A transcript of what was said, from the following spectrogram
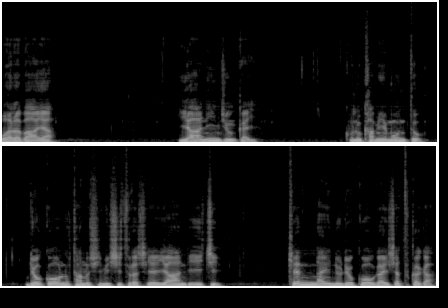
わらばややにんじゅんかいこの紙むんと旅行の楽しみしつらしえやんりいち県内の旅行会社とかが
